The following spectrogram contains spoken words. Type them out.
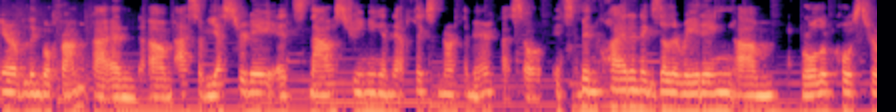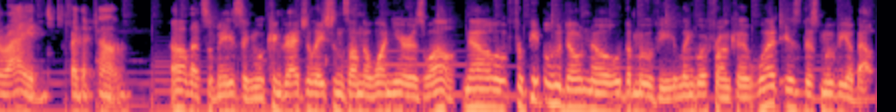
year of Lingua Franca, and um, as of yesterday, it's now streaming in Netflix in North America. So it's been quite an exhilarating um, roller coaster ride for the film. Oh, that's amazing. Well, congratulations on the one year as well. Now, for people who don't know the movie, Lingua Franca, what is this movie about?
